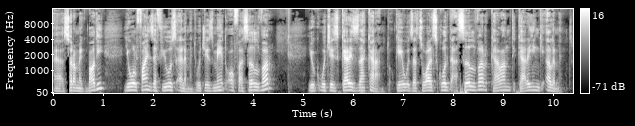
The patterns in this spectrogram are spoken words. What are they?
uh, ceramic body you will find the fuse element which is made of a silver you, which is carries the current okay? That's why it's called a silver current carrying element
